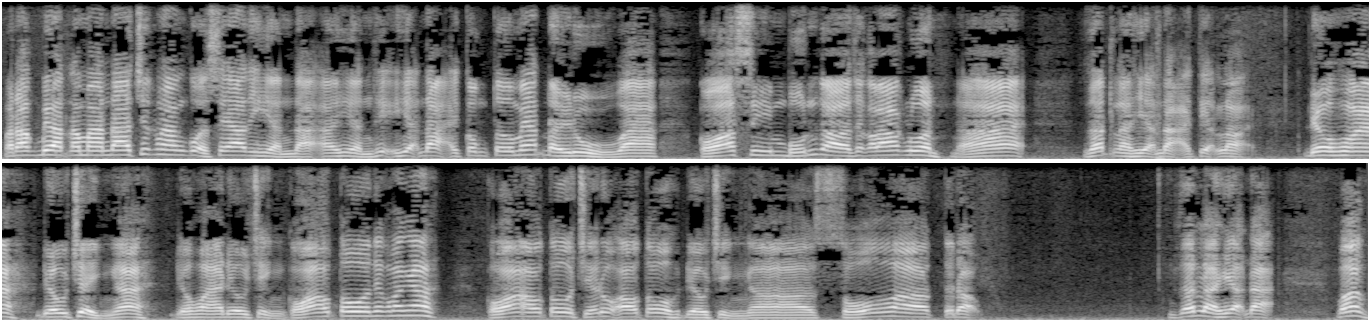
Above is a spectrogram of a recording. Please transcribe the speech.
Và đặc biệt là màn đa chức năng của xe thì hiển đại à, hiển thị hiện đại công tơ mét đầy đủ và có sim 4G cho các bác luôn. Đấy rất là hiện đại tiện lợi. Điều hòa điều chỉnh à, điều hòa điều chỉnh có auto nhé các bác nhá. Có auto chế độ auto điều chỉnh uh, số uh, tự động. Rất là hiện đại. Vâng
